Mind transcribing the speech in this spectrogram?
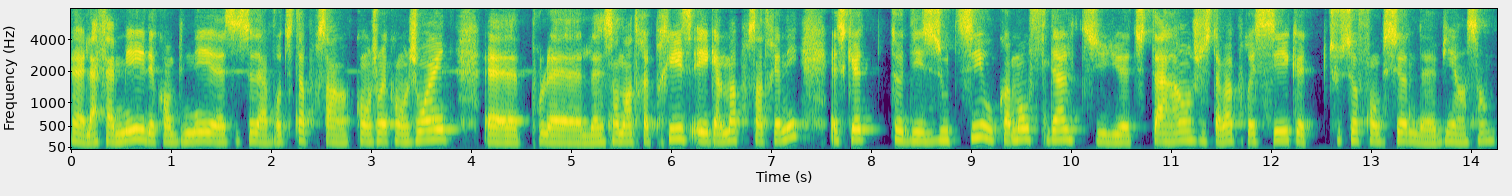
la famille, de combiner, c'est ça, d'avoir du temps pour son conjoint, conjointe, pour le, son entreprise et également pour s'entraîner. Est-ce que tu as des outils ou comment au final tu t'arranges justement pour essayer que tout ça fonctionne bien ensemble?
